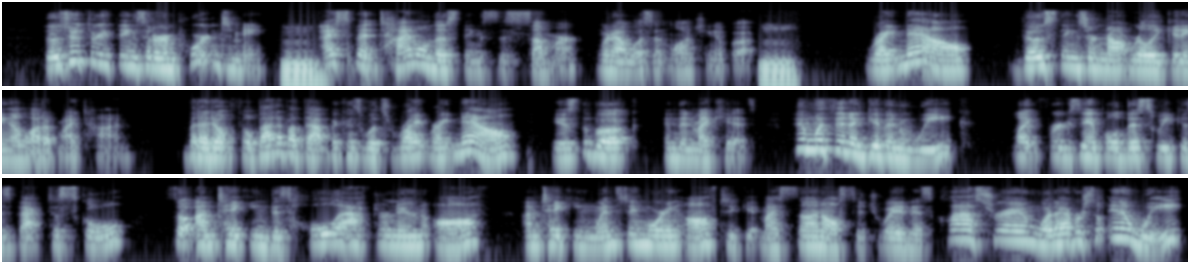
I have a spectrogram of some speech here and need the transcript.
Those are three things that are important to me. Mm. I spent time on those things this summer when I wasn't launching a book. Mm. Right now, those things are not really getting a lot of my time. But I don't feel bad about that because what's right right now is the book and then my kids. Then within a given week, like for example, this week is back to school. So I'm taking this whole afternoon off. I'm taking Wednesday morning off to get my son all situated in his classroom, whatever. So in a week,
